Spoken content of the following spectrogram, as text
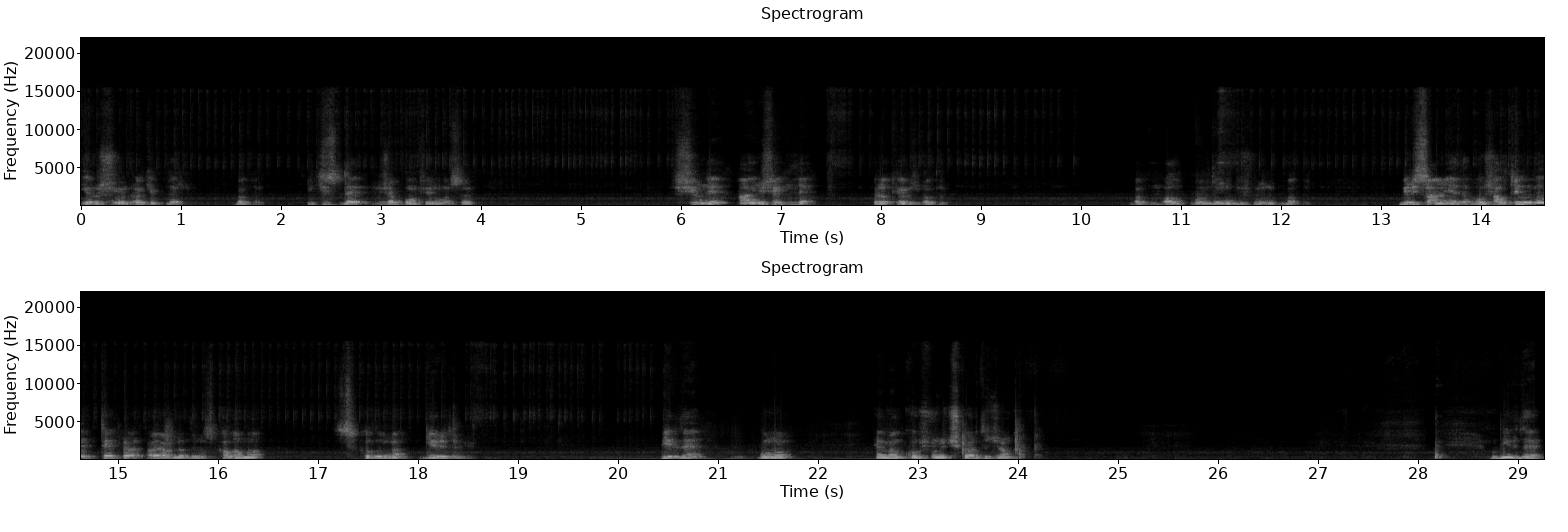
yarışıyor rakipler. Bakın ikisi de Japon firması. Şimdi aynı şekilde bırakıyoruz bakın. Bakın balık vurduğunu düşünün bakın. Bir saniyede boşaltıyor ve tekrar ayarladığınız kalama sıkılığına geri dönüyor. Bir de bunu Hemen kurşunu çıkartacağım. Bir de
